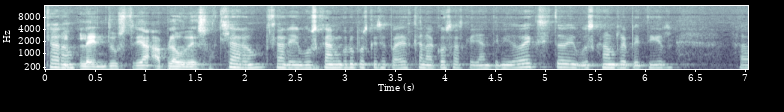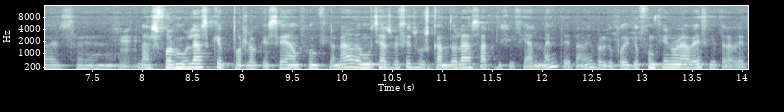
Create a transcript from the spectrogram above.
Claro. la industria aplaude eso. Claro, claro, y buscan grupos que se parezcan a cosas que ya han tenido éxito y buscan repetir ¿sabes? Eh, hmm. las fórmulas que por lo que sea han funcionado, muchas veces buscándolas artificialmente también, porque puede que funcione una vez y otra vez.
